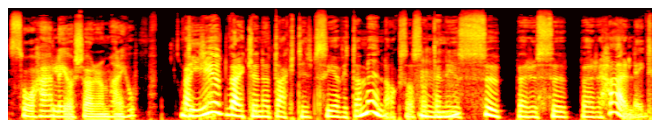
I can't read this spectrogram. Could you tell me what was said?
så härlig att köra de här ihop. Verkligen. Det är ju verkligen ett aktivt C-vitamin också, så mm. den är ju super, super härlig.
